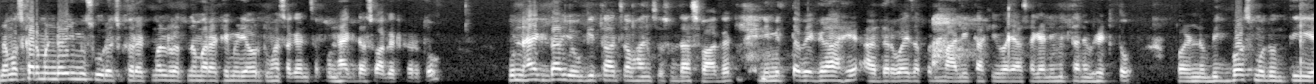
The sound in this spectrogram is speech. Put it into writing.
नमस्कार मंडळी मी सूरज खरटमल रत्न मराठी मीडियावर तुम्हा सगळ्यांचं पुन्हा एकदा स्वागत करतो. पुन्हा एकदा योगिता चव्हाणचं सुद्धा स्वागत. निमित्त वेगळं आहे अदरवाईज आपण मालिका किंवा या सगळ्या निमित्ताने भेटतो. पण बिग बॉस मधून ती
